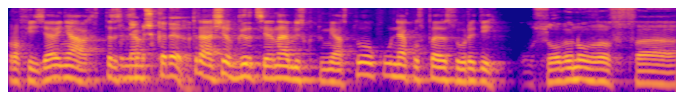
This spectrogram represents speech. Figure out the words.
профи изяви нямаха. Търсеха, Нямаше къде да. Трябваше в Гърция най-близкото място, ако някой успее да се уреди. Особено в а,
